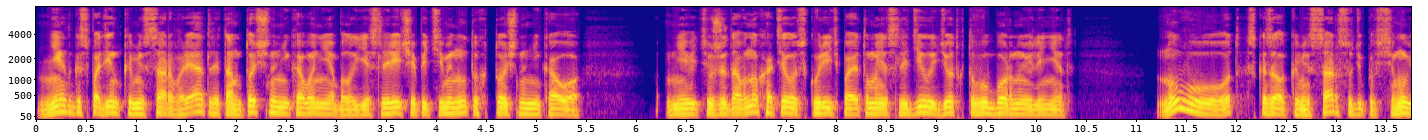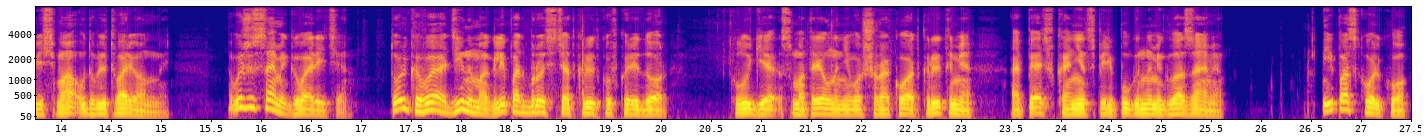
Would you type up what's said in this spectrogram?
«Нет, господин комиссар, вряд ли, там точно никого не было. Если речь о пяти минутах, точно никого. Мне ведь уже давно хотелось курить, поэтому я следил, идет кто в уборную или нет». «Ну вот», — сказал комиссар, судя по всему, весьма удовлетворенный. «Вы же сами говорите. Только вы один и могли подбросить открытку в коридор». Клуги смотрел на него широко открытыми, опять в конец перепуганными глазами. «И поскольку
